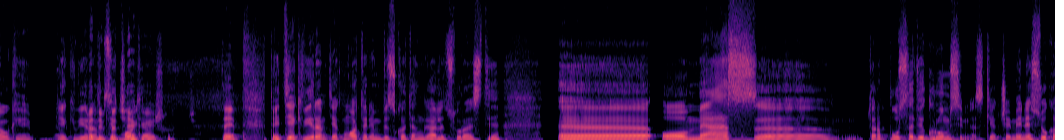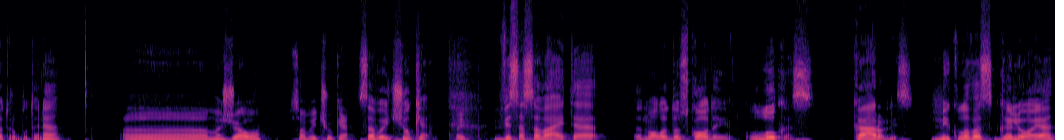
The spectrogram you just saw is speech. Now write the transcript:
Ok, tiek vyram. Bet su čekiu, aišku. Taip, tai tiek vyram, tiek moteriam visko ten galite surasti. E, o mes e, tarpusavį grumsimės, kiek čia mėnesiuką turbūt, ne? E, mažiau, savaičiukė. Savaičiukė. Taip. Visą savaitę nuolaidos kodai Lukas, Karolis, Miklovas galioja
